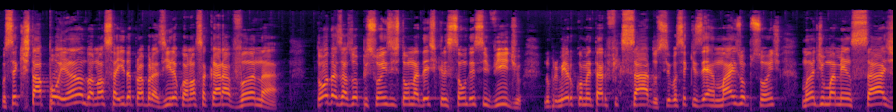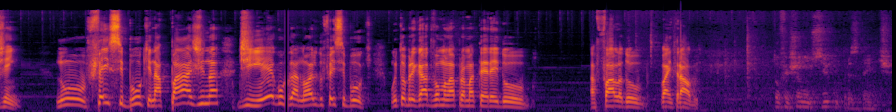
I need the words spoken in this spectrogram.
Você que está apoiando a nossa ida para Brasília com a nossa caravana. Todas as opções estão na descrição desse vídeo, no primeiro comentário fixado. Se você quiser mais opções, mande uma mensagem no Facebook, na página Diego Ganoli do Facebook. Muito obrigado. Vamos lá para a matéria aí do a fala do Weintraub. Estou fechando um ciclo, presidente,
